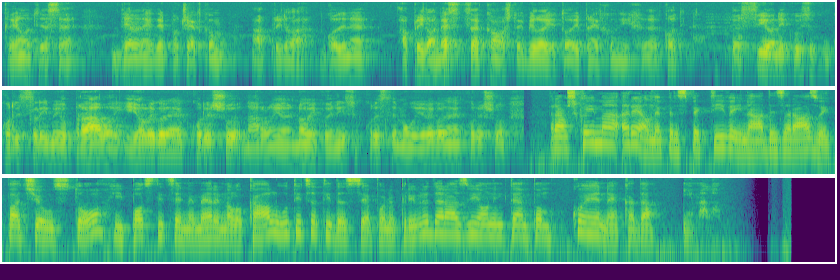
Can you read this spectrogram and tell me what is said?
krenuti da se dele negde početkom aprila godine, aprila meseca, kao što je bilo i to i prethodnih e, godina. Svi oni koji su konkurisali imaju pravo i ove godine da konkurišu, naravno i oni novi koji nisu konkurisali mogu i ove godine da konkurišu. Raška ima realne perspektive i nade za razvoj, pa će uz to i podsticajne mere na lokalu uticati da se poljoprivreda razvije onim tempom koje je nekada imala.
